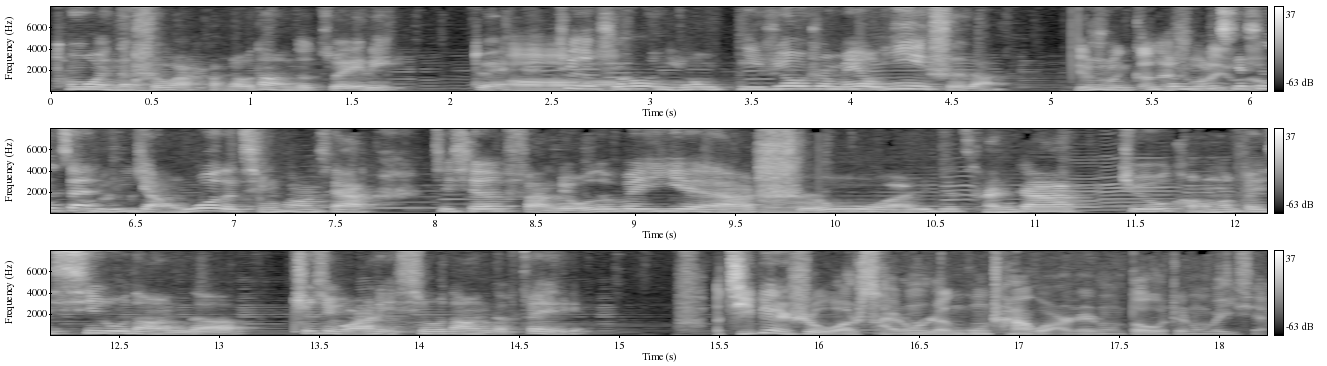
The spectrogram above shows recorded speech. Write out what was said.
通过你的食管反流到你的嘴里。对，这个时候你又你又是没有意识的。比如说你刚才说了，其实，在你仰卧的情况下，这些反流的胃液啊、食物啊、这些残渣，就有可能被吸入到你的支气管里，吸入到你的肺里。即便是我采用人工插管，这种都有这种危险。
